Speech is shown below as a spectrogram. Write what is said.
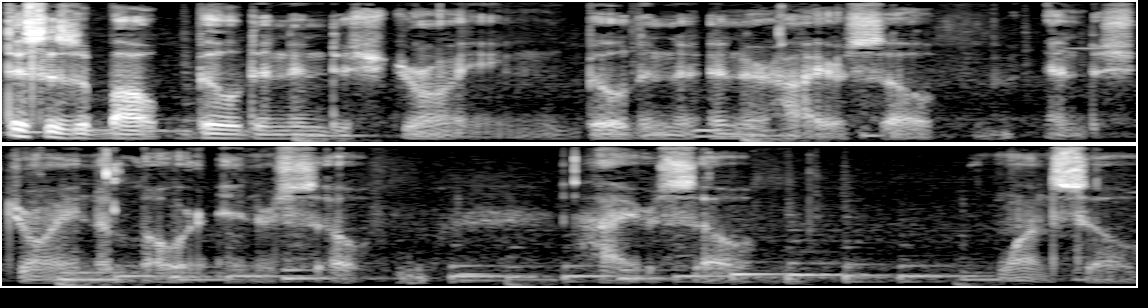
This is about building and destroying, building the inner higher self and destroying the lower inner self, higher self, oneself,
